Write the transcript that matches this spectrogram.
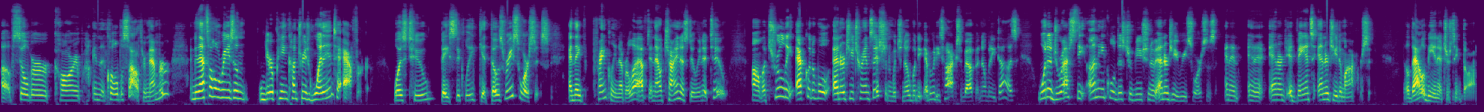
of silver car in the global south. Remember? I mean, that's the whole reason European countries went into Africa was to basically get those resources. And they frankly never left. And now China's doing it too um, a truly equitable energy transition, which nobody everybody talks about but nobody does, would address the unequal distribution of energy resources and an, an energy, advance energy democracy. Now that would be an interesting thought.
